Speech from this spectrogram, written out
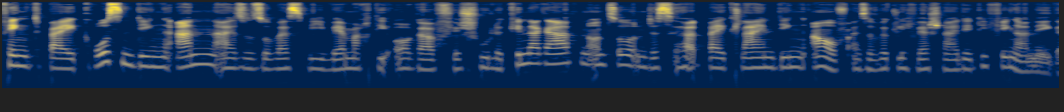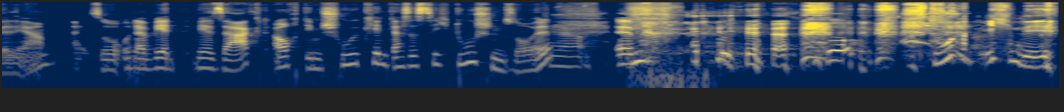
fängt bei großen Dingen an, also sowas wie, wer macht die Orga für Schule, Kindergarten und so. Und das hört bei kleinen Dingen auf. Also wirklich, wer schneidet die Fingernägel, ja? Also, oder wer, wer sagt auch dem Schulkind, dass es sich duschen soll. Ja. Ähm, so. Du? Ich? Nee.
